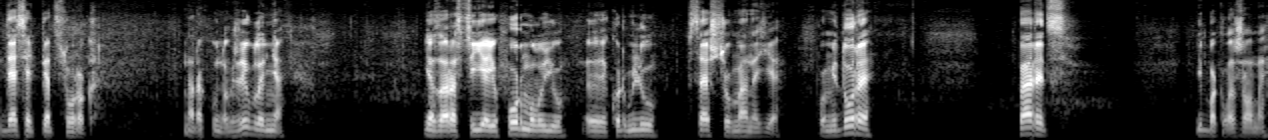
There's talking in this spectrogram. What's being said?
10-540 на рахунок живлення. Я зараз цією формулою е, кормлю все, що в мене є. Помідори, перець і баклажани.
